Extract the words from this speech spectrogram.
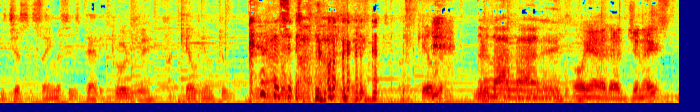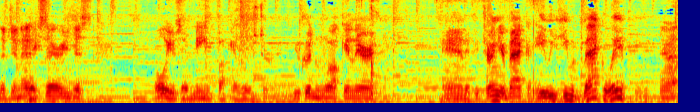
is just the same as his daddy. protege. I killed him too. Yeah, they're that bad, eh? I killed him. They're that bad, eh? Oh yeah, the genetics, the genetics there. He just, oh, he was a mean fucking rooster. You couldn't walk in there, and if you turn your back, he would- he would back away from you. Yeah.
